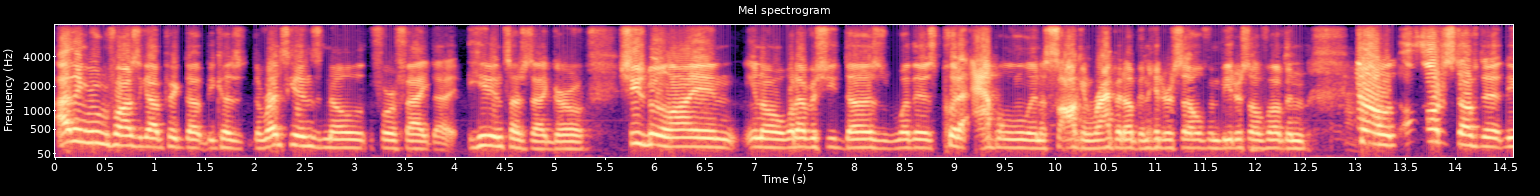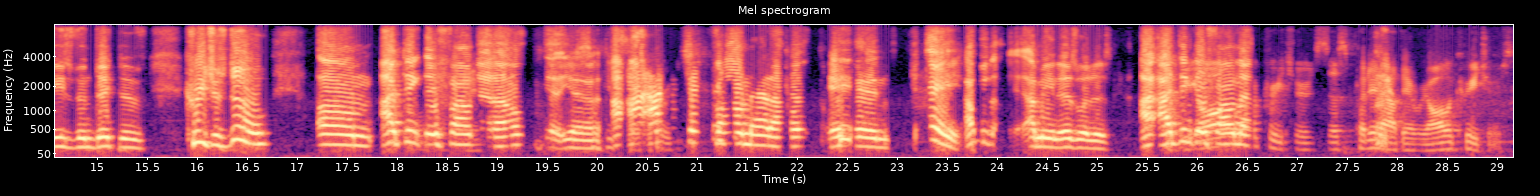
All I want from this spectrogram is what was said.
I think Reuben Foster got picked up because the Redskins know for a fact that he didn't touch that girl. She's been lying, you know, whatever she does, whether it's put an apple in a sock and wrap it up and hit herself and beat herself up, and you know all the stuff that these vindictive creatures do. Um, I think they found that out. Yeah, yeah. I, I, I found that out, and hey, I mean, I mean, it is what it is. I, I think we they found that. creatures. Just put it out there. We're all are creatures.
